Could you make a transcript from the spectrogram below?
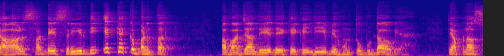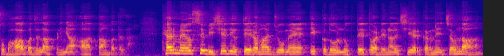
ਢਾਲ, ਸਾਡੇ ਸਰੀਰ ਦੀ ਇੱਕ ਇੱਕ ਬਣਤਰ ਆਵਾਜ਼ਾਂ ਦੇ ਦੇ ਕੇ ਕਹਿੰਦੀ ਵੀ ਹੁਣ ਤੂੰ ਬੁੱਢਾ ਹੋ ਗਿਆ ਹੈ ਤੇ ਆਪਣਾ ਸੁਭਾਅ ਬਦਲਾ, ਆਪਣੀਆਂ ਆਦਤਾਂ ਬਦਲਾ। ਖੈਰ, ਮੈਂ ਉਸੇ ਵਿਸ਼ੇ ਦੇ ਉੱਤੇ ਰਵਾਂ ਜੋ ਮੈਂ ਇੱਕ ਦੋ ਨੁਕਤੇ ਤੁਹਾਡੇ ਨਾਲ ਸ਼ੇਅਰ ਕਰਨੇ ਚਾਹੁੰਦਾ।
